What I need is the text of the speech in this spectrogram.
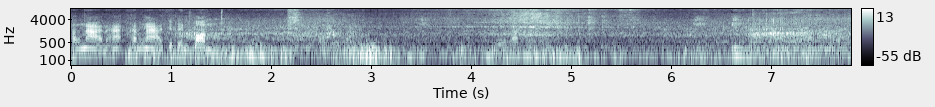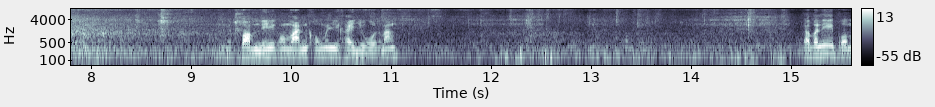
ข้างหน้านะฮะข้างหน้าจะเป็นป้อมดูครับป้อมนี้กลางวันคงไม่มีใครอยู่มั้งแล้ววันนี้ผม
